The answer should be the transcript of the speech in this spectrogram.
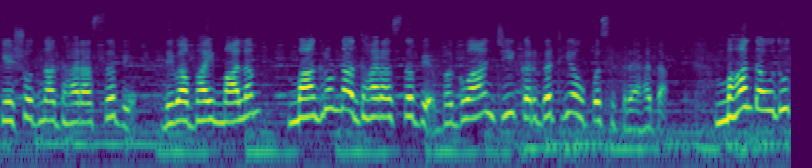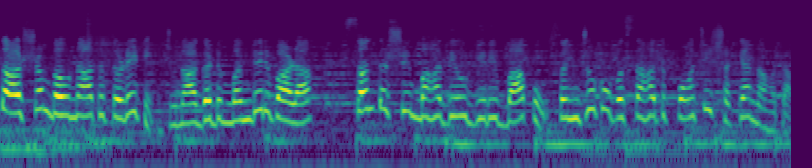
કેશોદના ધારાસભ્ય દેવાભાઈ માલમ માંગરોળના ધારાસભ્ય ભગવાનજી કરગઠિયા ઉપસ્થિત રહ્યા હતા. મહંત અવધૂત આશ્રમ ભવનાથ તળેટી, જુનાગઢ મંદિરવાળા સંત શ્રી મહાદેવગીરી બાપુ સંજોગો વસાહત પહોંચી શક્યા ન હતા.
